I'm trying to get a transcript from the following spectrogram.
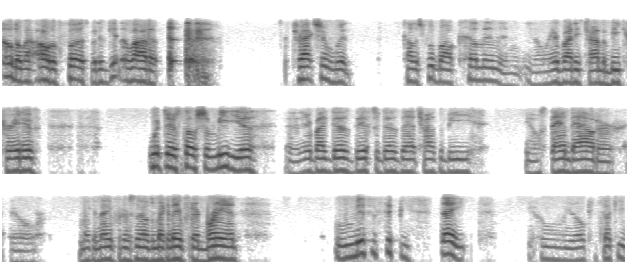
I don't know about all the fuss, but it's getting a lot of traction with college football coming, and you know everybody's trying to be creative with their social media, and everybody does this or does that, tries to be, you know, stand out or you know make a name for themselves and make a name for their brand. Mississippi State, who you know Kentucky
